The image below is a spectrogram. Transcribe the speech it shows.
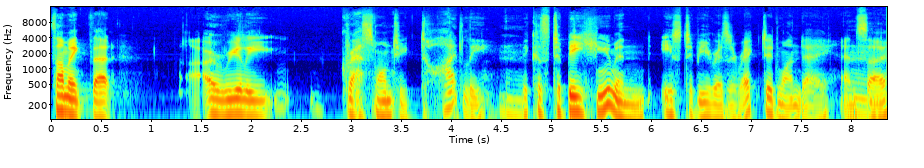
something that I really grasp onto tightly mm. because to be human is to be resurrected one day. And mm. so,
